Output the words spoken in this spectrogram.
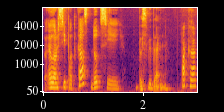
lrcpodcast.ca. До свидания. Пока.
